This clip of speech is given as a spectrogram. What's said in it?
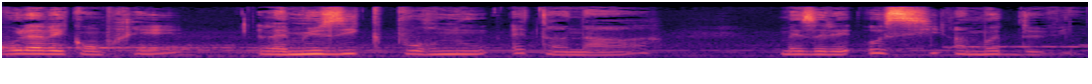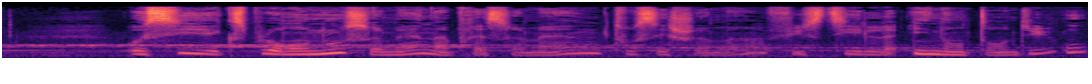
Vous l'avez compris, la musique pour nous est un art, mais elle est aussi un mode de vie. Aussi explorons-nous semaine après semaine tous ces chemins, fussent-ils inentendus ou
